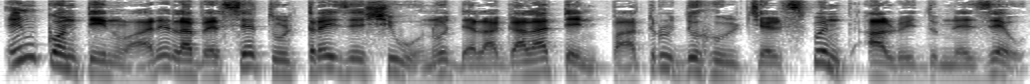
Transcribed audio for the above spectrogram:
În continuare, la versetul 31 de la Galateni 4, Duhul cel Sfânt al lui Dumnezeu,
